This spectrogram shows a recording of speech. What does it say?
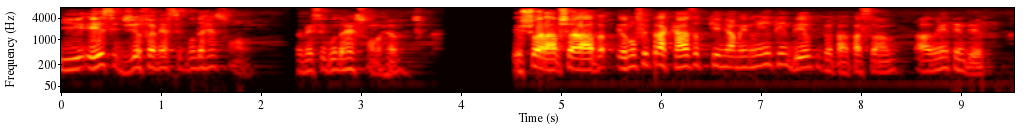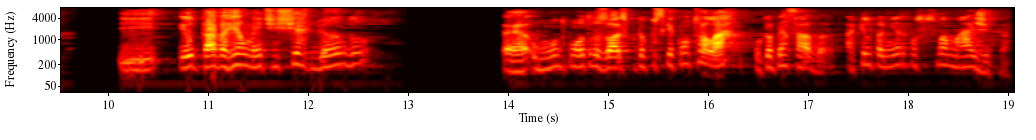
E esse dia foi a minha segunda ressoma. Foi a minha segunda ressoma, realmente. Eu chorava, chorava. Eu não fui para casa porque minha mãe não ia entender o que eu estava passando. Ela não ia entender. E eu estava realmente enxergando é, o mundo com outros olhos, porque eu conseguia controlar o que eu pensava. Aquilo para mim era como se fosse uma mágica.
